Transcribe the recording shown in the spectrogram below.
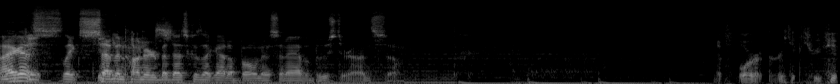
I did got get- like 700, but that's because I got a bonus and I have a booster on, so. I have four, or I 350.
